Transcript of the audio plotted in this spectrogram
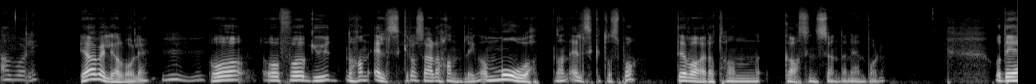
alvorlig. Ja, veldig alvorlig. Mhm. Og, og for Gud, når han elsker oss, er det handling. Og måten han elsket oss på, det var at han ga sin sønn den enbårne. Og det,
